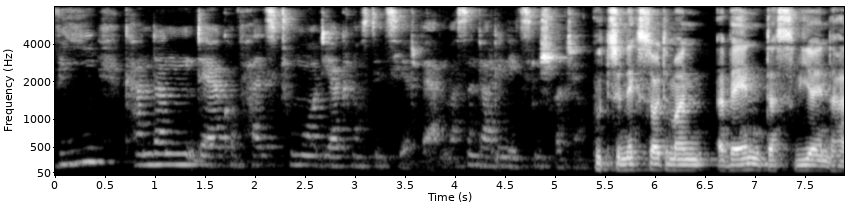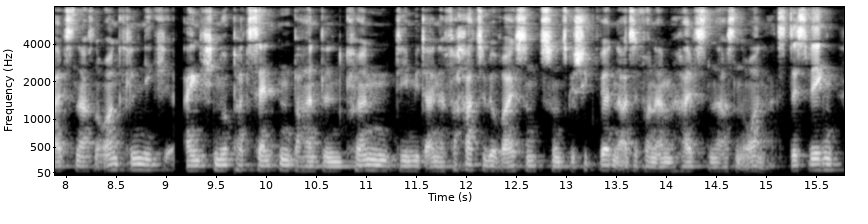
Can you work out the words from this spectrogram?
wie kann dann der Kopf-Hals-Tumor diagnostiziert werden? Was sind da die nächsten Schritte? Gut, zunächst sollte man erwähnen, dass wir in der Hals-Nasen-Ohren-Klinik eigentlich nur Patienten behandeln können, die mit einer Facharztüberweisung zu uns geschickt werden, also von einem Hals-Nasen-Ohrenarzt. Deswegen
